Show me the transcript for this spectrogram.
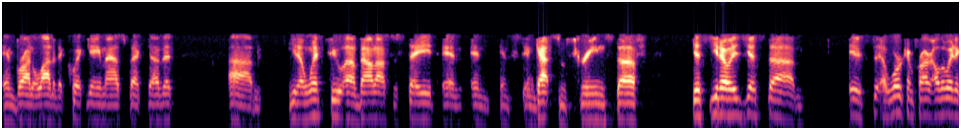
and brought a lot of the quick game aspect of it. Um, you know, went to uh, Valdosta State and, and and and got some screen stuff. Just you know, it's just um, it's a work in progress. All the way to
